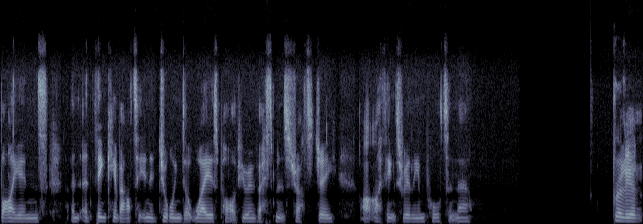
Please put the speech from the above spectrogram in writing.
buy-ins and, and thinking about it in a joined up way as part of your investment strategy, I, I think is really important now. Brilliant.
